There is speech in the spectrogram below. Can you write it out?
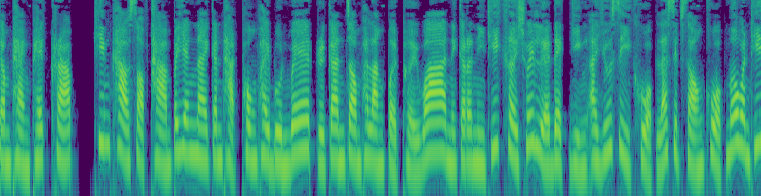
กำแพงเพชรครับ ทีมข่าวสอบถามไปยังนายกันถัดพงไพบุญเวทหรือการจอมพลังเปิดเผยว่า ในกรณีที่เคยช่วยเหลือเด็กหญิงอายุ 4 ขวบและ 12 ขวบเมื่อวันที่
